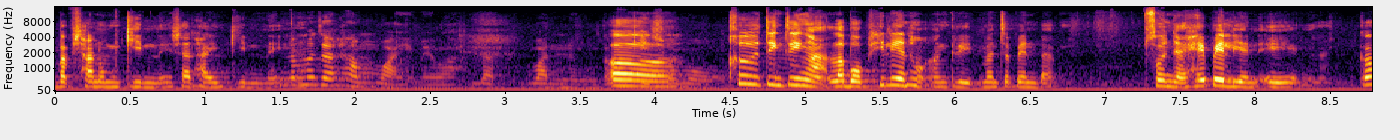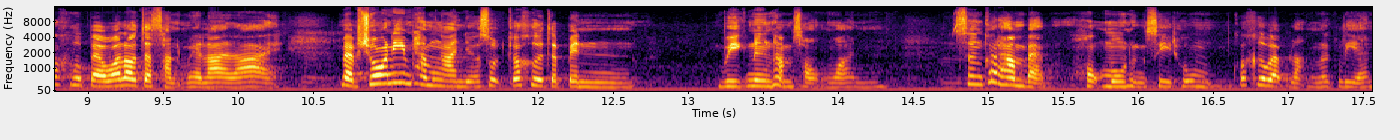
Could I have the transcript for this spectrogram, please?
แบบชานมกินเลยชาไทยกินอะไรอย่างแล้วเงี้ยมันจะทำไหวไหมวะแบบวันหนึ่งต้เอองอกี่ชั่วโมงคือจริงๆอะระบบที่เรียนของอังกฤษมันจะเป็นแบบส่วนใหญ่ให้ไปเรียนเองอะก็คือแปลว่าเราจะสั่นเวลาได้ แบบช่วงที่ทำงานเยอะสุดก็คือจะเป็นวีคหนึ่งทำสองวัน ซึ่งก็ทำแบบหกโมงถึงสี่ทุ่มก็คือแบบหลังเลิกเรียน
